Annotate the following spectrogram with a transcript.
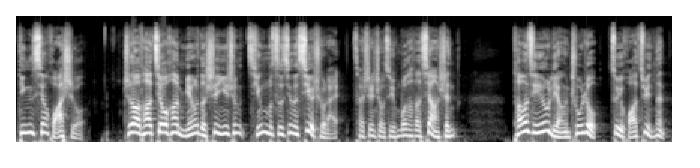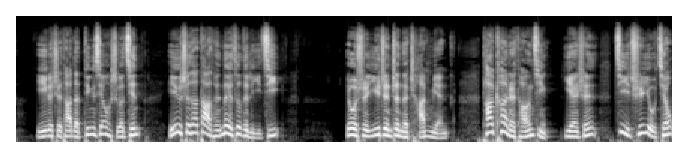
丁香滑舌。直到他娇憨绵柔的呻吟声情不自禁的泄出来，才伸手去摸她的下身。唐景有两处肉最滑最嫩，一个是他的丁香舌尖，一个是他大腿内侧的里肌，又是一阵阵的缠绵。他看着唐静，眼神既痴又娇，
